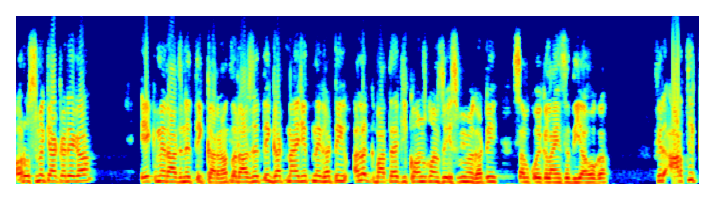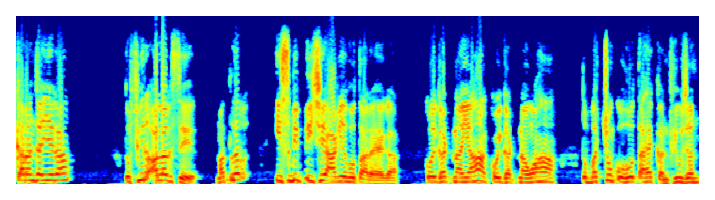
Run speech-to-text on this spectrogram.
और उसमें क्या करेगा? एक में राजनीतिक कारण मतलब राजनीतिक घटनाएँ जितने घटी, अलग बात है कि कौन कौन से ईस्वी में घटी, सबको एक लाइन से दिया होगा। फिर आर्थिक कारण जाइएगा तो फिर अलग से मतलब ईस्वी पीछे आगे होता रहेगा। कोई घटना यहाँ, कोई घटना वहाँ तो बच्चों को होता है कंफ्यूजन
